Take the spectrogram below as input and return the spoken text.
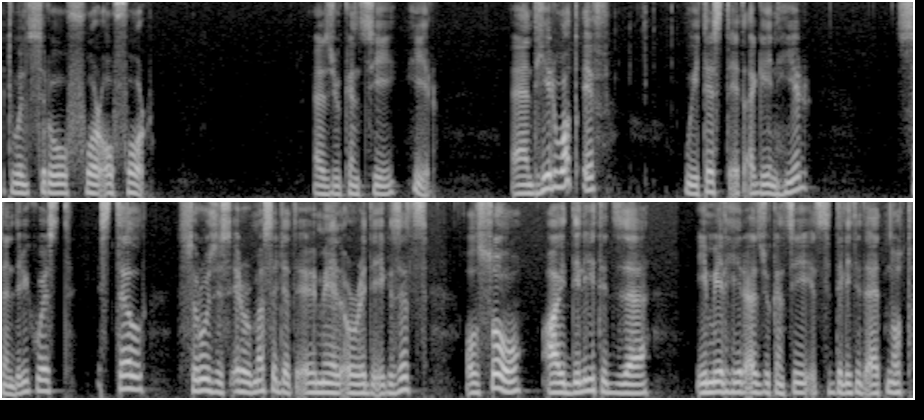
it will throw 404 as you can see here. And here what if we test it again here? Send request still through this error message that email already exists. Also I deleted the email here. As you can see it's deleted at not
